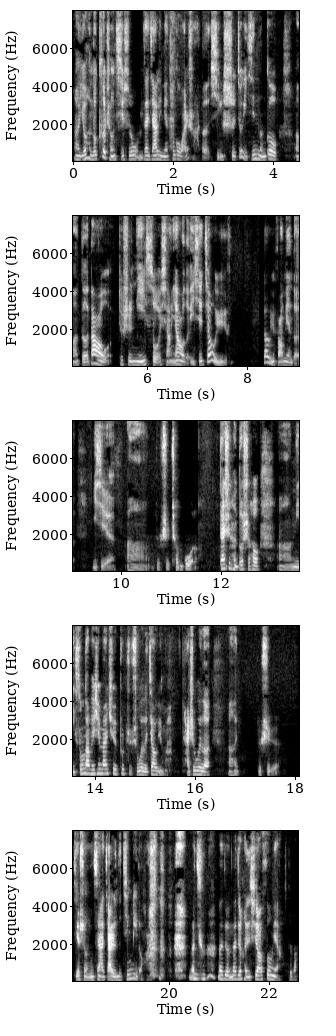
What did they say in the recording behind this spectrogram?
嗯，有很多课程，其实我们在家里面通过玩耍的形式就已经能够，呃，得到就是你所想要的一些教育。教育方面的一些啊，就是成果了。但是很多时候，嗯，你送到培训班去，不只是为了教育嘛，还是为了，嗯，就是节省一下家人的精力的话，那就那就那就很需要送呀，对吧？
